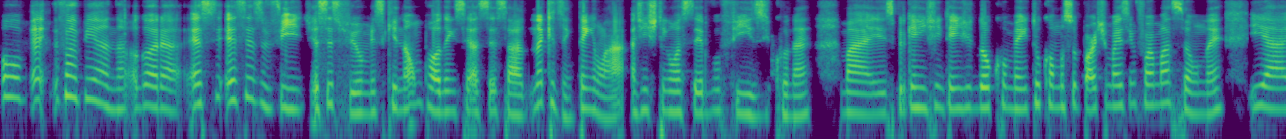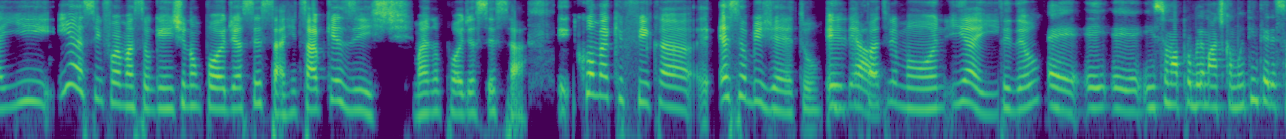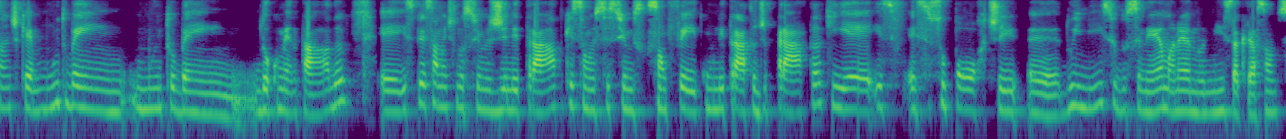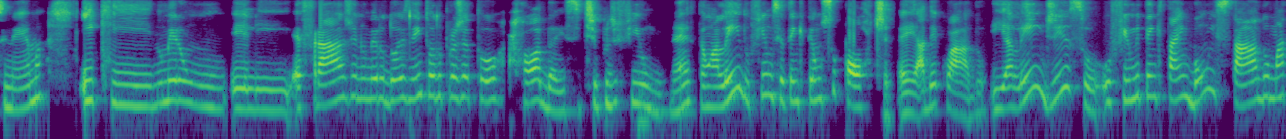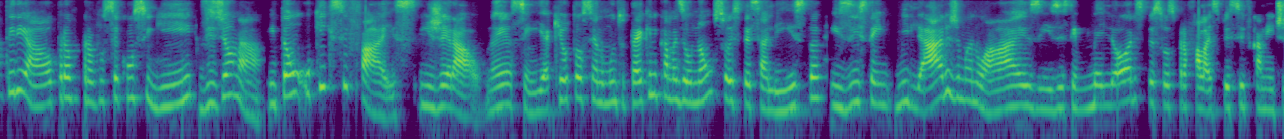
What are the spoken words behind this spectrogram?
Ô, é, Fabiana, agora, esse, esses vídeos, esses filmes que não podem ser acessados, não é que dizer, tem lá, a gente tem um acervo físico, né? Mas porque a gente entende documento como suporte mais informação, né? E aí, e essa informação que a gente não pode acessar? A gente sabe que existe, mas não pode acessar. E como é que fica esse objeto? Ele é então, é patrimônio, e aí, entendeu? É, é, é, isso é uma problemática muito interessante que é muito bem, muito bem documentada, é, especialmente nos filmes de nitrato, que são esses filmes que são feitos com nitrato de prata, que é esse, esse suporte é, do início do cinema, né, no início da criação do cinema, e que, número um, ele é frágil, número dois, nem todo projetor roda esse tipo de filme, né? Então, além do filme, você tem que ter um suporte é, adequado. E além disso, o filme tem que estar em bom estado material para você conseguir visionar. Então, o que, que se faz em geral, né? Assim, e aqui eu estou sendo muito técnica, mas eu não sou especialista. Existem milhares de manuais e existem melhores pessoas para falar especificamente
